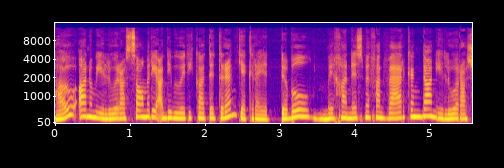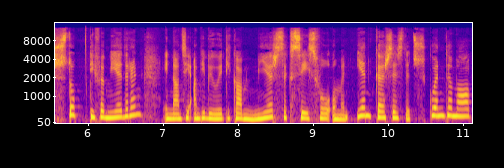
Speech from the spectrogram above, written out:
hou aan om Hilora saam met die antibiotika te drink. Jy kry 'n dubbel meganisme van werking dan. Hilora stop die vermeerdering en dan is die antibiotika meer suksesvol om in een kursus dit skoon te maak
